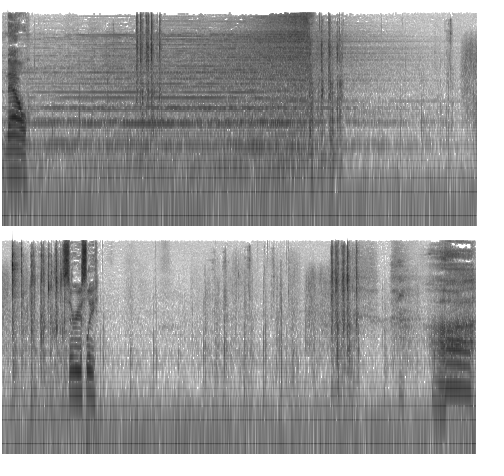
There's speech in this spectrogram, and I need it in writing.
What now? Seriously? Ah.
